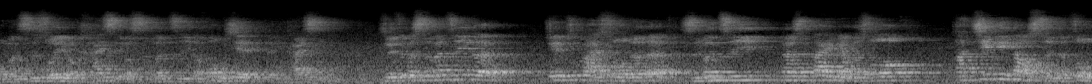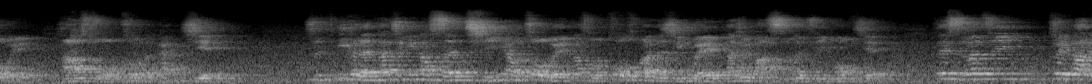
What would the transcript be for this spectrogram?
我们之所以有开始有十分之一的奉献的开始。所以这个十分之一的捐出来所得的十分之一，那是代表的说，他经历到神的作为，他所做的感谢。个人他经历到神奇妙作为，他所做出来的行为，他就会把十分之一奉献。这十分之一最大的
